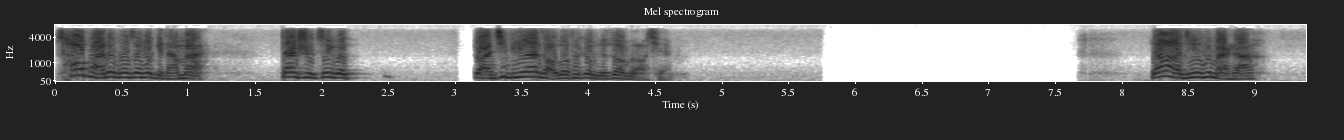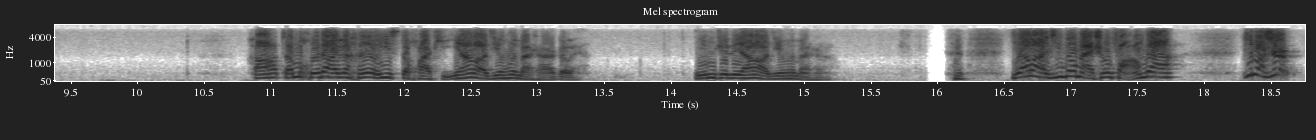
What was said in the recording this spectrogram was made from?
操盘的公司会给他卖，但是这个短期频繁炒作，他根本就赚不了钱。养老金会买啥？好，咱们回到一个很有意思的话题，养老金会买啥？各位，你们觉得养老金会买啥？养老金都买成房子啊？李老师，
